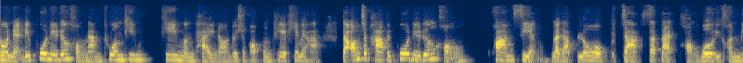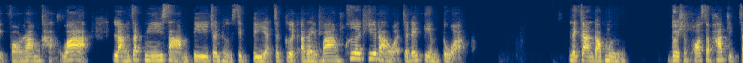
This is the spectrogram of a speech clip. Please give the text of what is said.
นนท์เนี่ยได้พูดในเรื่องของน้ำท่วมที่ที่เมืองไทยเนาะโดยเฉพาะกรุงเทพใช่ไหมคะแต่อ้อมจะพาไปพูดในเรื่องของความเสี่ยงระดับโลกจากสแตทของ World Economic Forum ค่ะว่าหลังจากนี้สามปีจนถึงสิบปีจะเกิดอะไรบ้าง เพื่อที่เราอะจะได้เตรียมตัว ในการรับมือ โดยเฉพาะสภาพจิตใจ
